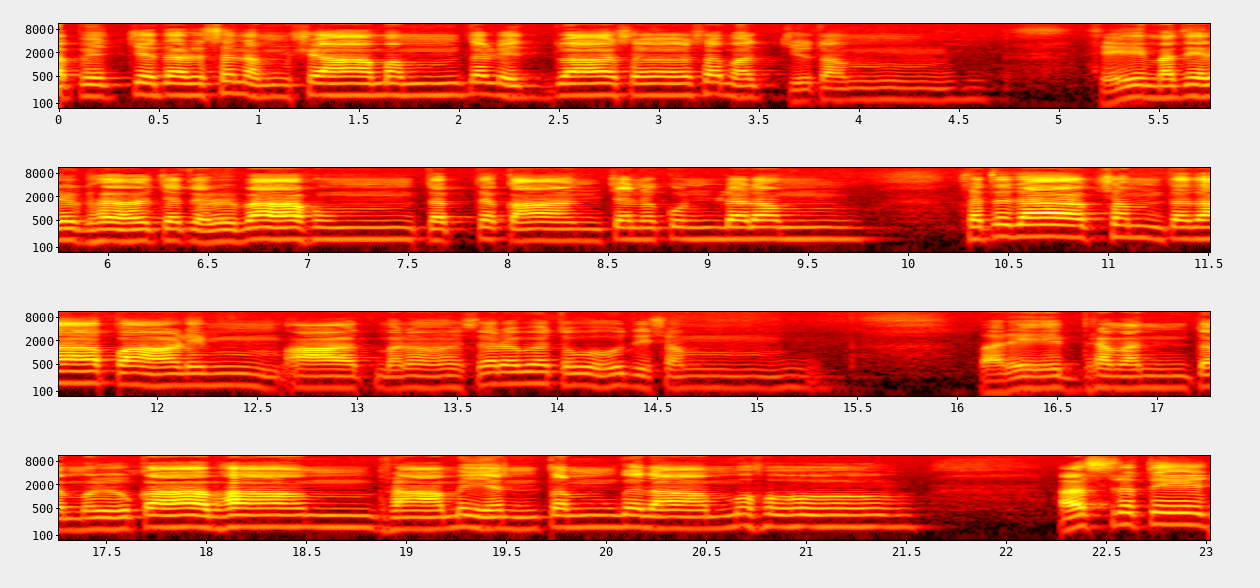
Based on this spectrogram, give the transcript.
अपिच्य दर्शनं श्यामं तडिद्वास समच्युतम् श्रीमदीर्घचतुर्बाहुं तप्तकाञ्चनकुण्डलं शतजाक्षं तदा पाणिम् आत्मनः सर्वतो दिशम् परिभ्रमन्तमुल्काभां भ्रामयन्तं गदां मुहुः। अस्रतेज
